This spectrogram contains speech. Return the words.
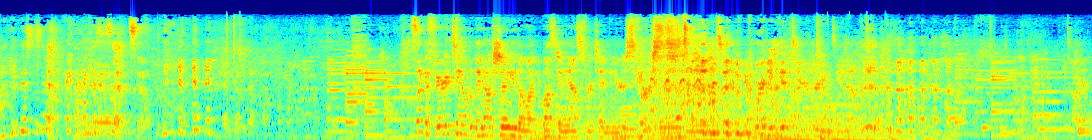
I think this is it. I think this is it. So. It's like a fairy tale, but they don't show you them like busting ass for 10 years first before you get to your dreams, you know? All right.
